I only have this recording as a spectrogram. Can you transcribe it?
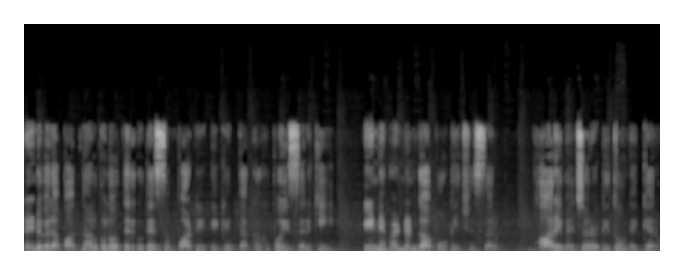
రెండు వేల పద్నాలుగులో తెలుగుదేశం పార్టీ టికెట్ దక్కకపోయేసరికి ఇండిపెండెంట్గా పోటీ చేశారు. భారీ మెజారిటీతో నెగ్గారు.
